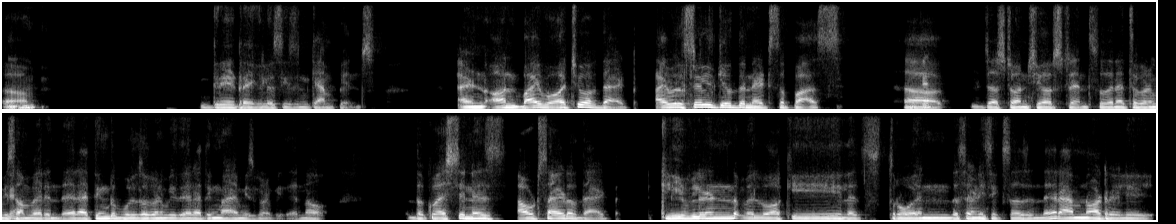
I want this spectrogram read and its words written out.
um, mm-hmm. great regular season campaigns. And on by virtue of that, I will still give the Nets a pass, uh, okay. just on sheer strength. So the Nets are going to be somewhere in there. I think the Bulls are going to be there. I think Miami is going to be there. Now, the question is outside of that Cleveland, Milwaukee, let's throw in the 76ers in there. I'm not really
